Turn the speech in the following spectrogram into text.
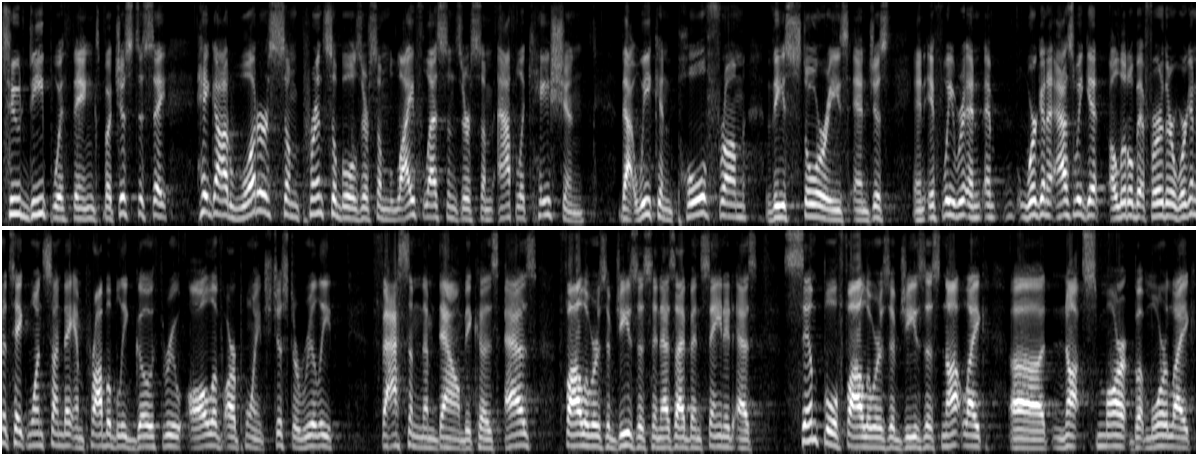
too deep with things, but just to say, hey, God, what are some principles or some life lessons or some application that we can pull from these stories and just and if we and, and we're going to as we get a little bit further we're going to take one sunday and probably go through all of our points just to really fasten them down because as followers of jesus and as i've been saying it as simple followers of jesus not like uh, not smart but more like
